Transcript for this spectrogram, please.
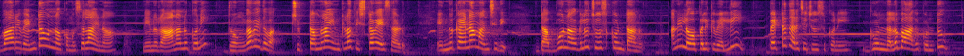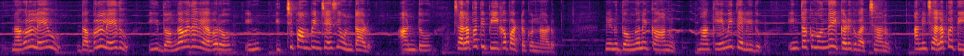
వారి వెంట ఉన్న ఒక ముసలాయన నేను రాననుకుని దొంగ విధవ చుట్టంలా ఇంట్లో తిష్టవేశాడు ఎందుకైనా మంచిది. డబ్బు నగలు చూసుకుంటాను అని లోపలికి వెళ్ళి పెట్ట తెరిచి చూసుకొని గుండెలు బాదుకుంటూ నగలు లేవు డబ్బులు లేదు. ఈ దొంగ విధవి ఎవరో ఇన్ ఇచ్చి పంపించేసి ఉంటాడు అంటూ చలపతి పీక పట్టుకున్నాడు. నేను దొంగని కాను నాకేమీ తెలీదు ఇంతకు ముందే ఇక్కడికి వచ్చాను అని చలపతి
